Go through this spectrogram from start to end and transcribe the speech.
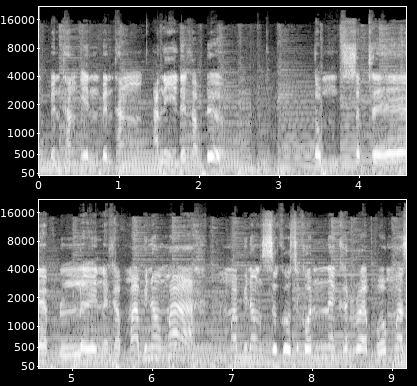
ษเป็นทั้งเอ็นเป็นทั้งอันนี้เด้อครับเด้อต้มแซ่บๆเลยนะครับ มาพี่น้องมามาพี่น้องสุขสุคนนะครับผมมาแ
